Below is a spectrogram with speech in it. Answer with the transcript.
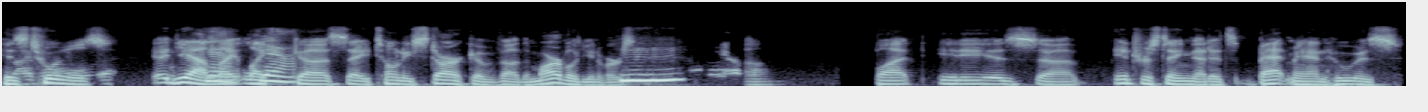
his Cyborg, tools. And yeah, Yeah, like like yeah. Uh, say Tony Stark of uh, the Marvel universe. Mhm. But it is uh, interesting that it's Batman who is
